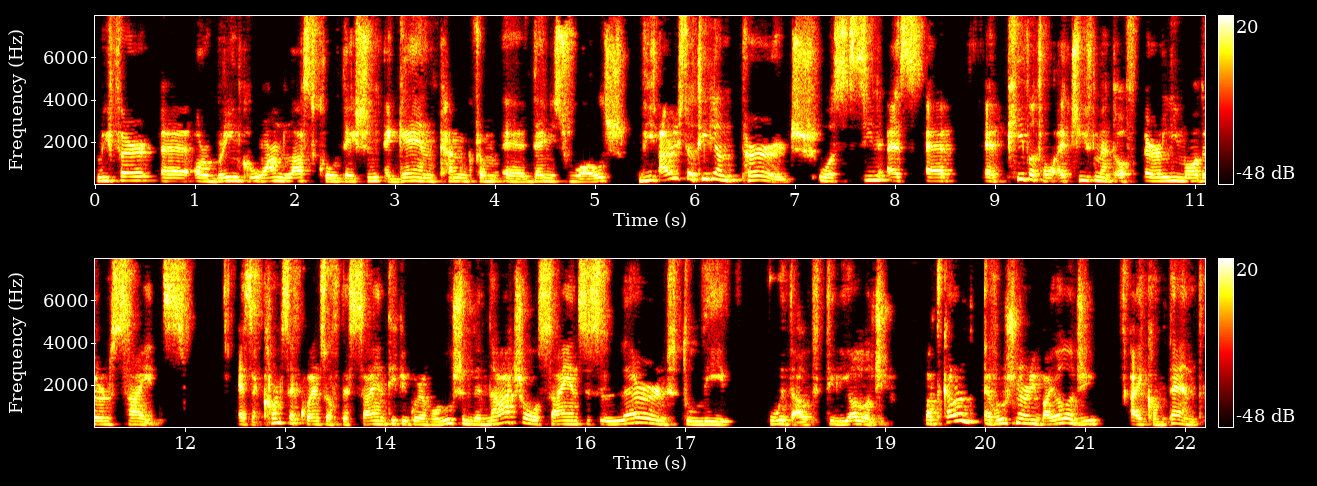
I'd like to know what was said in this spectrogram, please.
refer uh, or bring one last quotation, again coming from uh, Denis Walsh. The Aristotelian purge was seen as a, a pivotal achievement of early modern science as a consequence of the scientific revolution, the natural sciences learned to live without teleology. But current evolutionary biology, I contend,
